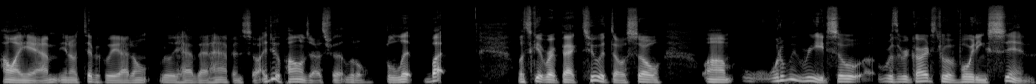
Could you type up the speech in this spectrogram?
how I am. You know, typically I don't really have that happen. So I do apologize for that little blip. But let's get right back to it though. So um, what do we read? So with regards to avoiding sin,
